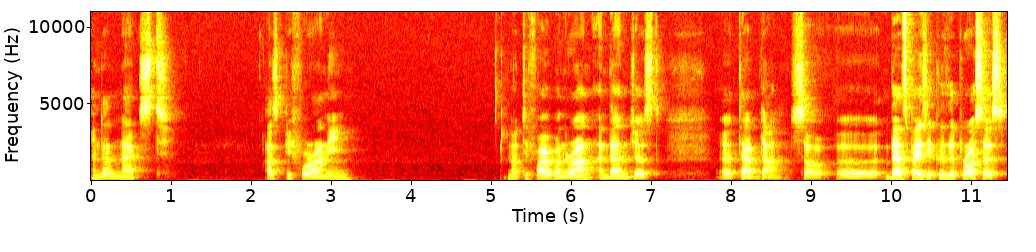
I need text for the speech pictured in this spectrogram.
And then next as before running notify when run and then just tab done. So uh, that's basically the process.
